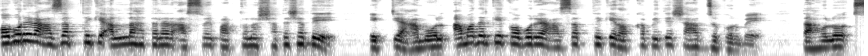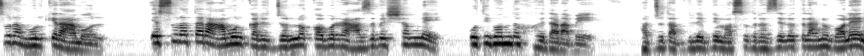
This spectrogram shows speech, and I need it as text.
কবরের আজাব থেকে আল্লাহ তালার আশ্রয় প্রার্থনার সাথে সাথে একটি আমল আমাদেরকে কবরের আজাব থেকে রক্ষা পেতে সাহায্য করবে। তা হলো সুরা মুলকের আমল। এ সুরা তার আমলকারীর জন্য কবরের আজাবের সামনে প্রতিবন্ধক হয়ে দাঁড়াবে। হজরত আব্দুল ইবনে মাসুদ রাজিয়াল্লাহু বলেন,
